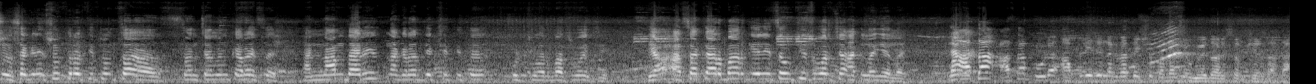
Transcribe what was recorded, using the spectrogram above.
सु- सगळे सूत्र तिथून चा- संचालन करायचं आणि नामदारी नगराध्यक्ष तिथं खुर्चीवर बसवायचे. या असा कारभार गेली चौतीस वर्ष आखला गेलाय. मग आता आता पुढे आपले जे नगराध्यक्ष पदाचे उमेदवार शमशेर दादा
